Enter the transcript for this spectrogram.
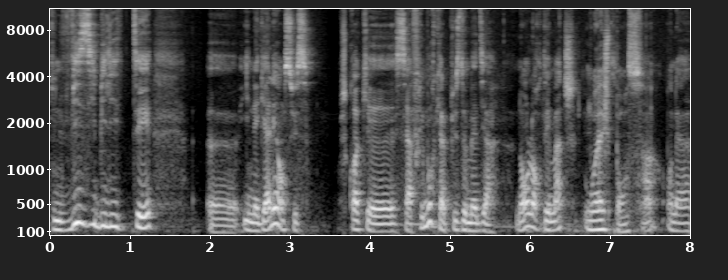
d'une visibilité euh, inégalée en Suisse. Je crois que c'est à Fribourg qu'il y a le plus de médias, non, lors des matchs? Ouais, je pense. Hein, on, est,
